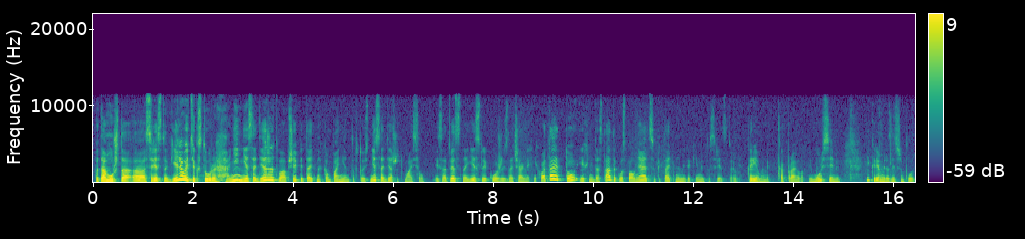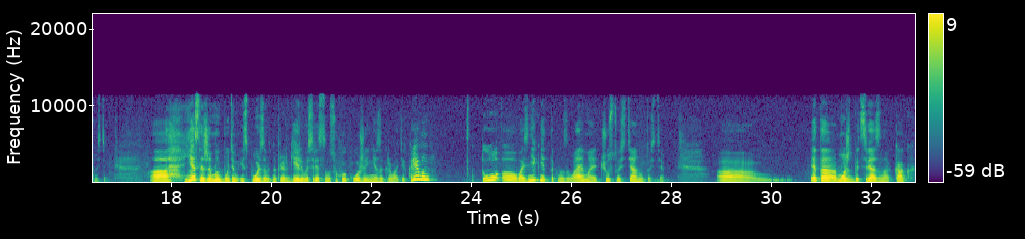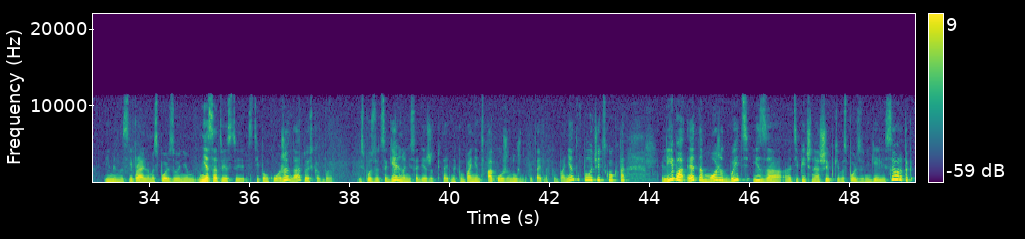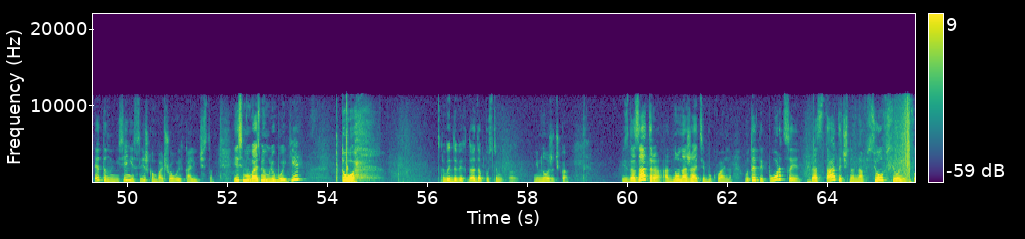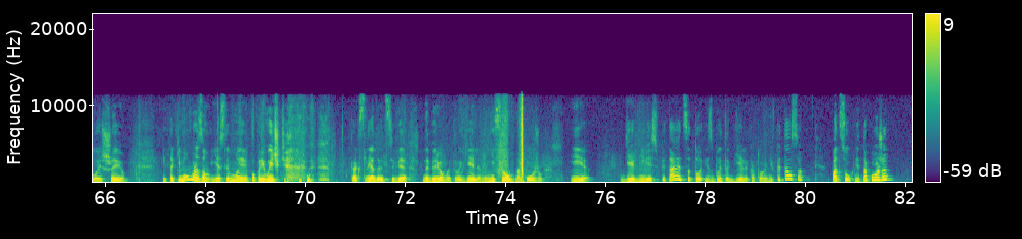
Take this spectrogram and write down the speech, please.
Потому что э, средства гелевой текстуры, они не содержат вообще питательных компонентов, то есть не содержат масел. И, соответственно, если кожи изначально их не хватает, то их недостаток восполняется питательными какими-то средствами, кремами, как правило, эмульсиями и кремами различной плотности. А, если же мы будем использовать, например, гелевые средства на сухой коже и не закрывать их кремом, то э, возникнет так называемое чувство стянутости. А, это может быть связано как именно с неправильным использованием, несоответствии с типом кожи, да, то есть как бы используется гель, но не содержит питательных компонентов, а коже нужно питательных компонентов получить сколько-то, либо это может быть из-за э, типичной ошибки в использовании гелей и сывороток, это нанесение слишком большого их количества. Если мы возьмем любой гель, то выдавив, да, допустим, э, немножечко из дозатора, одно нажатие буквально, вот этой порции достаточно на все-все лицо и шею. И таким образом, если мы по привычке как следует себе наберем этого геля, нанесем на кожу, и гель не весь впитается, то избыток геля, который не впитался, подсохнет на коже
